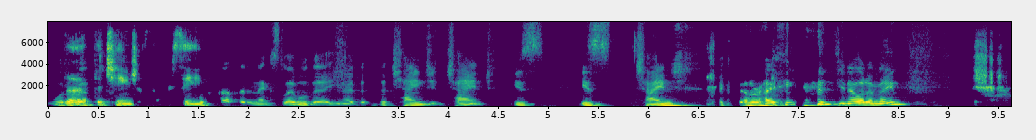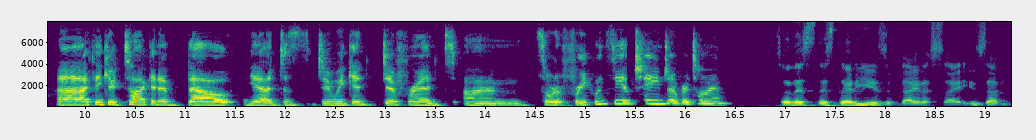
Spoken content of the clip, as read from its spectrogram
What the, the changes that we're seeing. what about the next level there? You know, the, the change in change is is change accelerating? Do you know what I mean? Uh, I think you're talking about, yeah, does, do we get different um, sort of frequency of change over time? So there's there's 30 years of data. Say, is um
